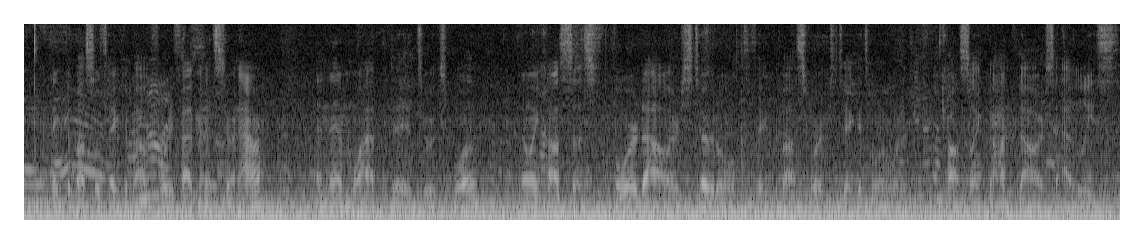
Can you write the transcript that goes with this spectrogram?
I think the bus will take about 45 minutes to an hour and then we'll have the day to explore. It only costs us $4 total to take the bus where to take a tour would cost like $100 at least.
